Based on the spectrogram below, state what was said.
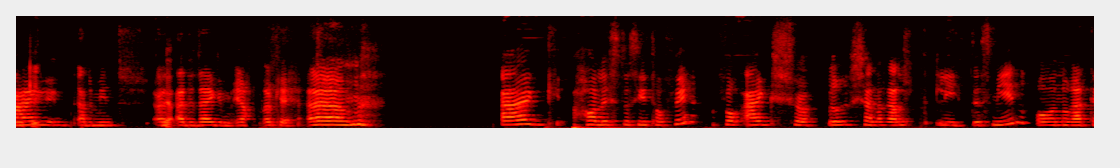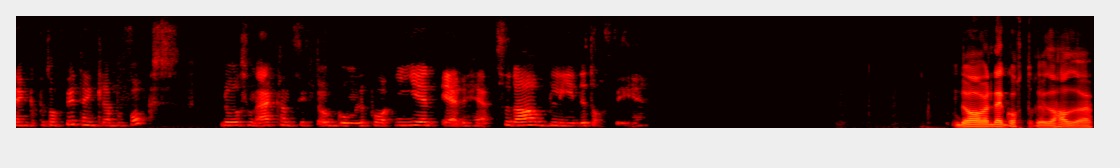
jeg, Er det min Er, Ja. er det deg? Ja, OK. Um, jeg har lyst til å si Toffee, for jeg kjøper generelt lite smil. Og når jeg tenker på Toffee, tenker jeg på Fox. Noe som jeg kan sitte og gomle på i en evighet. Så da blir det Toffee. Det var vel det godteriet du hadde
